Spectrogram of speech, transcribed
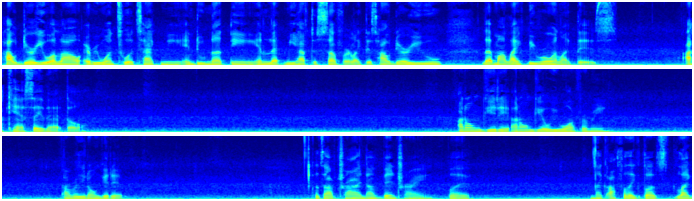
How dare you allow everyone to attack me and do nothing and let me have to suffer like this? How dare you let my life be ruined like this? I can't say that though. I don't get it. I don't get what you want from me. I really don't get it. Because I've tried and I've been trying, but like I feel like that's like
